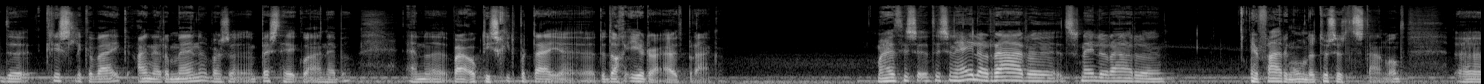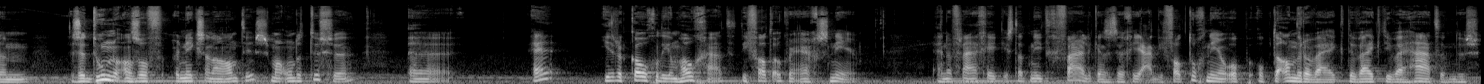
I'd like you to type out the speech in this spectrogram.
de christelijke wijk Aina Ramene, waar ze een pesthekel aan hebben. En uh, waar ook die schietpartijen uh, de dag eerder uitbraken. Maar het is, het, is een hele rare, het is een hele rare ervaring om ertussen te staan. Want um, ze doen alsof er niks aan de hand is, maar ondertussen... Eh, iedere kogel die omhoog gaat, die valt ook weer ergens neer. En dan vraag ik, is dat niet gevaarlijk? En ze zeggen, ja, die valt toch neer op, op de andere wijk, de wijk die wij haten. Dus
